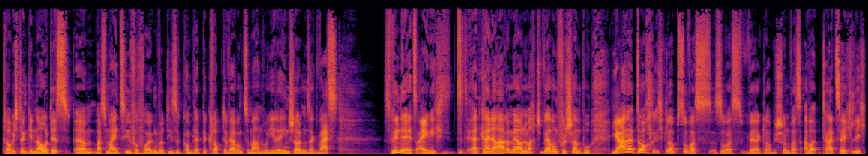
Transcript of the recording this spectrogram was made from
glaube ich, dann genau das, ähm, was mein Ziel verfolgen wird, diese komplett bekloppte Werbung zu machen, wo jeder hinschaut und sagt, was? Was will der jetzt eigentlich? Er hat keine Haare mehr und macht Werbung für Shampoo. Ja, doch, ich glaube, sowas, sowas wäre, glaube ich, schon was. Aber tatsächlich,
